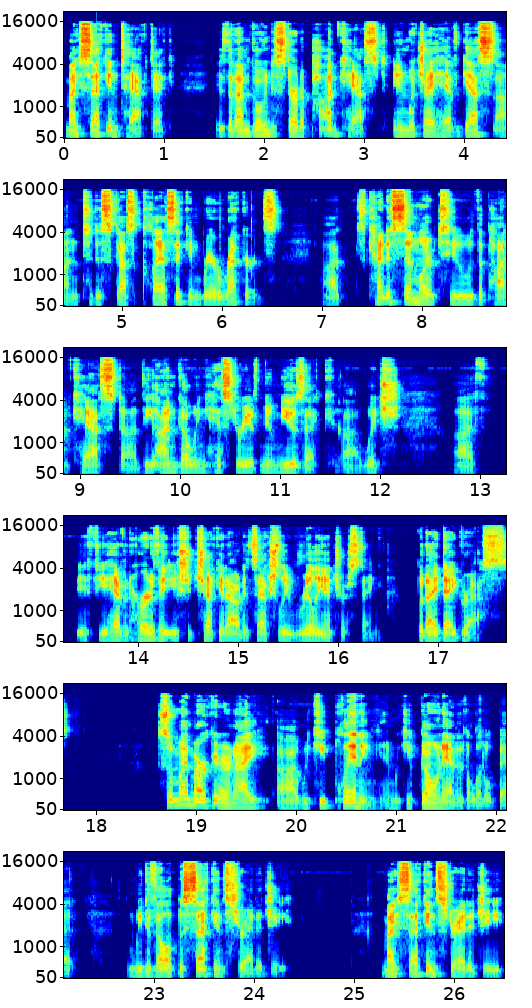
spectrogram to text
My second tactic is that I'm going to start a podcast in which I have guests on to discuss classic and rare records, Uh, it's kind of similar to the podcast, uh, The Ongoing History of New Music, uh, which, uh, if, if you haven't heard of it, you should check it out. It's actually really interesting. But I digress. So, my marketer and I, uh, we keep planning and we keep going at it a little bit, we develop a second strategy. My second strategy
